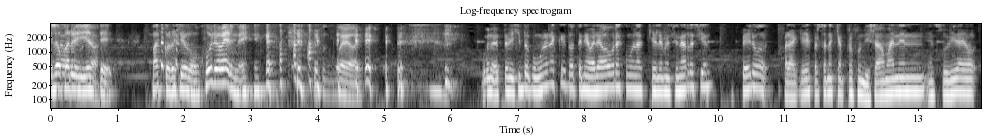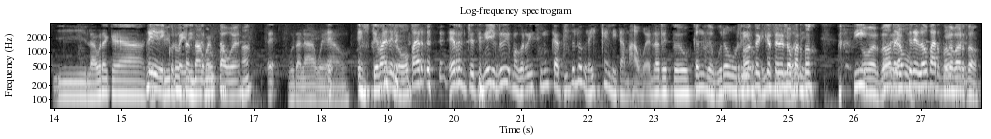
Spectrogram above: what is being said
El Opar evidente. Más conocido como Julio Verne. Bueno, este viejito como un escritor tenía varias obras como las que le mencioné recién, pero para aquellas personas que han profundizado más en, en su vida y la obra que ha que Sí, escrito disculpa se han dado cuenta. ¿Ah? Eh, Puta la weá. oh. El tema de los Opar es re entretenido. Yo creo que me acuerdo que hicimos un capítulo, pero hay caleta más, weón. Lo estuve buscando de puro aburrido. Vamos a tener que hacer el. Opar 2. Sí, Opar dos, vamos a tener que hacer el Opar 2. Uno weón. parto.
